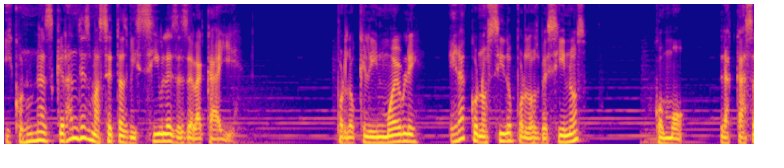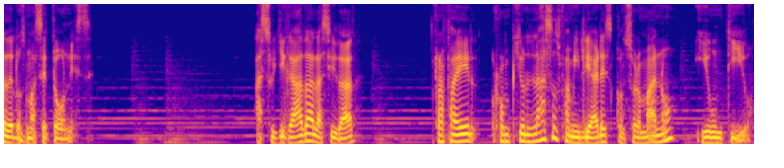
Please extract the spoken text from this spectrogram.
y con unas grandes macetas visibles desde la calle, por lo que el inmueble era conocido por los vecinos como la Casa de los Macetones. A su llegada a la ciudad, Rafael rompió lazos familiares con su hermano y un tío.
